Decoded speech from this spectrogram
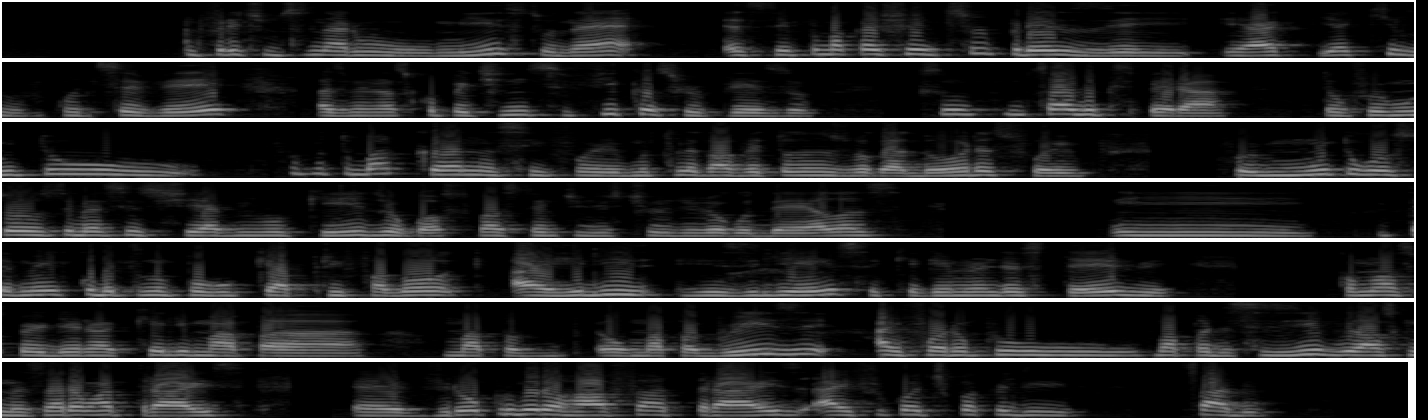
Em frente do cenário misto, né? É sempre uma caixinha de surpresas. E, e, e aquilo, quando você vê as meninas competindo, você fica surpreso. Você não sabe o que esperar. Então foi muito, foi muito bacana, assim, foi muito legal ver todas as jogadoras, foi, foi muito gostoso também assistir a Vivo Kid, eu gosto bastante do estilo de jogo delas. E, e também comentando um pouco o que a Pri falou, a resiliência que a Game Rangers teve, como elas perderam aquele mapa o mapa, o mapa Breeze, aí foram pro mapa decisivo elas começaram atrás, é, virou o primeiro Rafa atrás, aí ficou tipo aquele, sabe, o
